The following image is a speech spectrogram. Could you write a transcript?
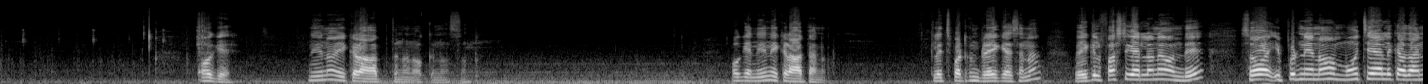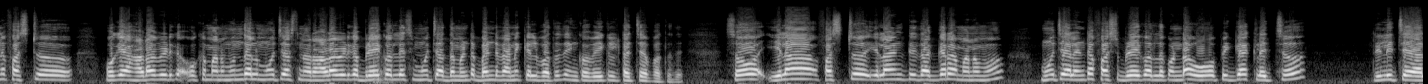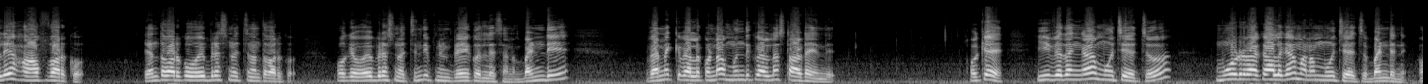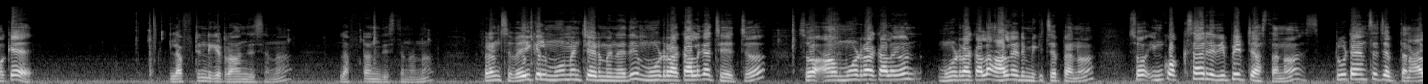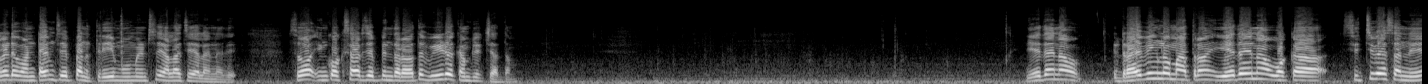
ఓకే నేను ఇక్కడ ఆపుతున్నాను ఒక్క నిమిషం. ఓకే నేను ఇక్కడ ఆపాను. క్లచ్ పట్టుకుని బ్రేక్ వేసాను వెహికల్ ఫస్ట్ గేర్లోనే ఉంది. సో ఇప్పుడు నేను మూవ్ చేయాలి కదా అని ఫస్ట్ ఓకే హడావిడిగా ఒక మన ముందర మూవ్ చేస్తున్నారు హడావిడిగా బ్రేక్ వదిలేసి మూవ్ చేద్దామంటే బండి వెనక్కి వెళ్ళిపోతుంది ఇంకో వెహికల్ టచ్ అయిపోతుంది. సో ఇలా ఫస్ట్ ఇలాంటి దగ్గర మనము మూవ్ చేయాలంటే ఫస్ట్ బ్రేక్ వదలకుండా ఓపిక్గా క్లచ్ రిలీజ్ చేయాలి హాఫ్ వరకు. ఎంతవరకు వైబ్రేషన్ వచ్చినంత వరకు. ఓకే వైబ్రేషన్ వచ్చింది. ఇప్పుడు నేను బ్రేక్ వదిలేసాను బండి వెనక్కి వెళ్ళకుండా ముందుకు వెళ్ళడం స్టార్ట్ అయింది. ఓకే ఈ విధంగా మూచేయచ్చు. మూడు రకాలుగా మనం మూచేయచ్చు బండిని. ఓకే? లెఫ్ట్ ఇండికేటర్ ఆన్ చేశాను. లెఫ్ట్ అని తీస్తున్నాను. ఫ్రెండ్స్ వెహికల్ మూవ్మెంట్ చేయడం అనేది మూడు రకాలుగా చేయొచ్చు. సో ఆ మూడు రకాలుగా మూడు రకాలు ఆల్రెడీ మీకు చెప్పాను. సో ఇంకొకసారి రిపీట్ చేస్తాను. టూ టైమ్సే చెప్తాను. ఆల్రెడీ వన్ టైం చెప్పాను త్రీ మూమెంట్స్ ఎలా చేయాలనేది. సో ఇంకొకసారి చెప్పిన తర్వాత వీడియో కంప్లీట్ చేద్దాం. ఏదైనా డ్రైవింగ్లో మాత్రం ఏదైనా ఒక సిచ్యువేషన్ని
